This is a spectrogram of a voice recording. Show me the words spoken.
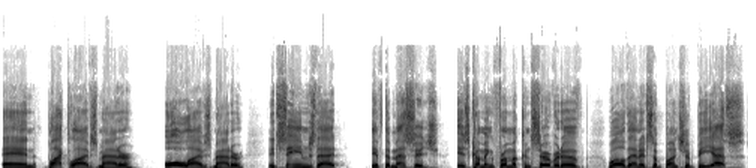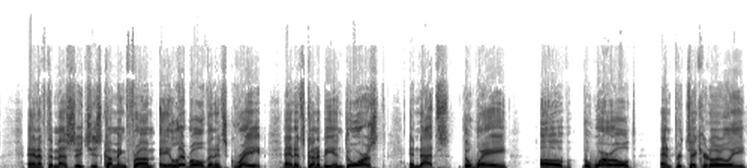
And Black Lives Matter, all lives matter. It seems that if the message is coming from a conservative, well, then it's a bunch of BS. And if the message is coming from a liberal, then it's great and it's going to be endorsed. And that's the way of the world, and particularly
